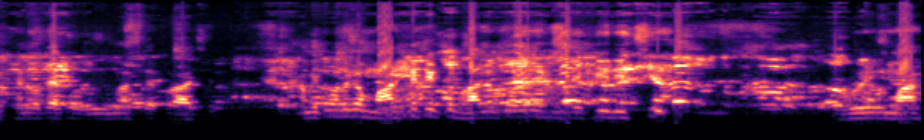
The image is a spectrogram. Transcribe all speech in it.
এখানেও দেখো রুই মাছ দেখো আছে। আমি তোমাদেরকে মার্কেটে একটু ভালো করে দেখিয়ে দিচ্ছি। রুই মাছ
